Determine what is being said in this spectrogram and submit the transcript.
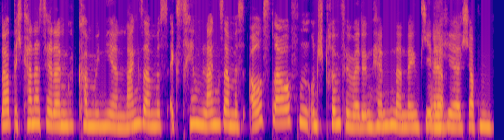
glaube, ich kann das ja dann gut kombinieren. Langsames, extrem langsames Auslaufen und Strümpfe über den Händen. Dann denkt jeder ja. hier, ich habe eine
